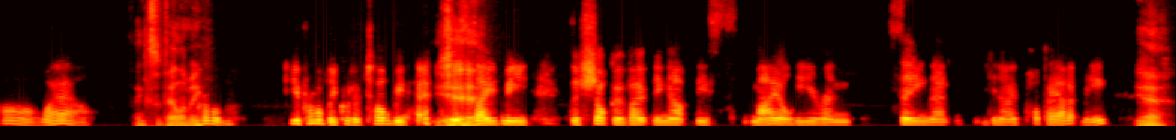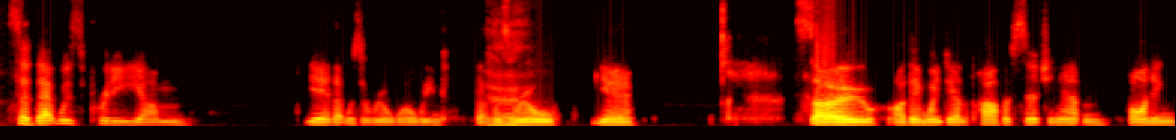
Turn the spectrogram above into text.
"Oh, wow." Thanks for telling me. Probably, you probably could have told me that. Yeah. Just saved me the shock of opening up this mail here and seeing that, you know, pop out at me. Yeah. So that was pretty, um, yeah, that was a real whirlwind. That was Yeah. a real, yeah. So I then went down the path of searching out and finding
